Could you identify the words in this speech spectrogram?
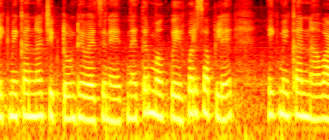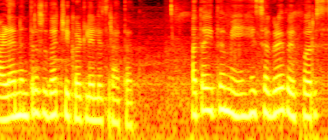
एकमेकांना चिकटवून ठेवायचे नाहीत नाहीतर मग वेफर्स आपले एकमेकांना वाळल्यानंतरसुद्धा चिकटलेलेच राहतात. आता इथं मी हे सगळे वेफर्स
